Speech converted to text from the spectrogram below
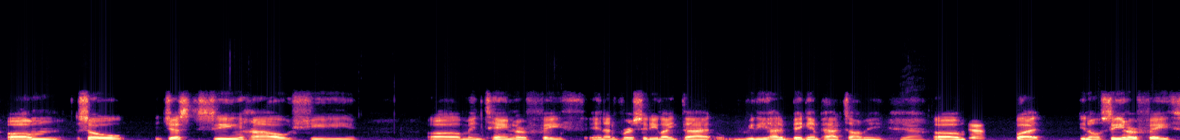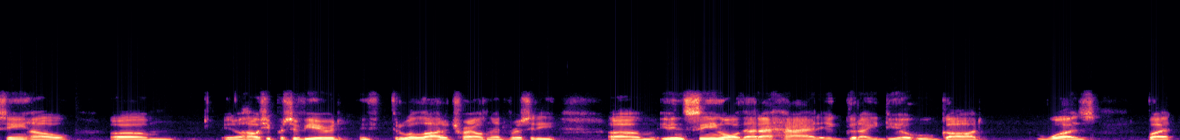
Um, so just seeing how she uh, maintained her faith in adversity like that really had a big impact on me. Yeah. Um, yeah. But you know, seeing her faith, seeing how um, you know how she persevered through a lot of trials and adversity. Um, even seeing all that, I had a good idea who God was, but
